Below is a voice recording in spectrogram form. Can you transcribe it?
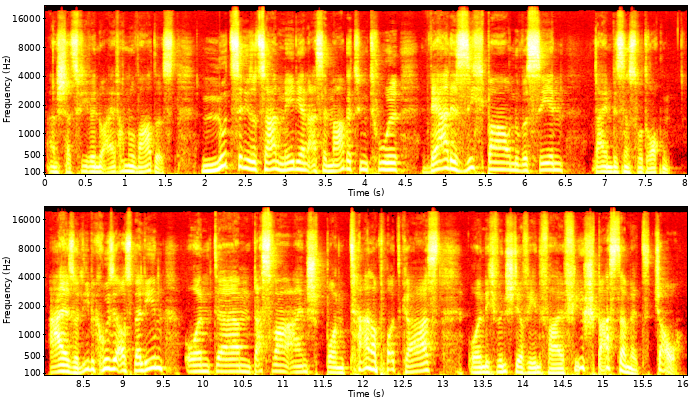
anstatt wie wenn du einfach nur wartest. Nutze die sozialen Medien als ein Marketing-Tool, werde sichtbar und du wirst sehen, dein Business wird rocken. Also, liebe Grüße aus Berlin und ähm, das war ein spontaner Podcast und ich wünsche dir auf jeden Fall viel Spaß damit. Ciao.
